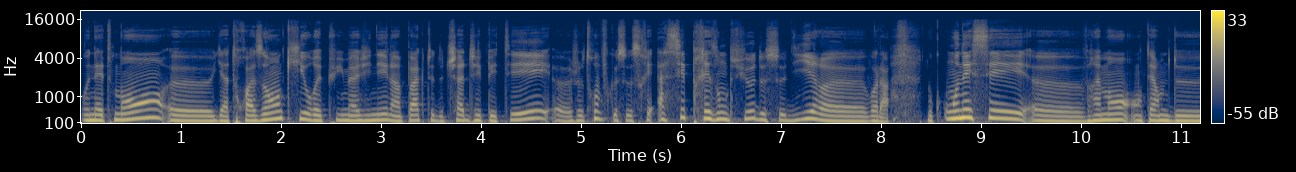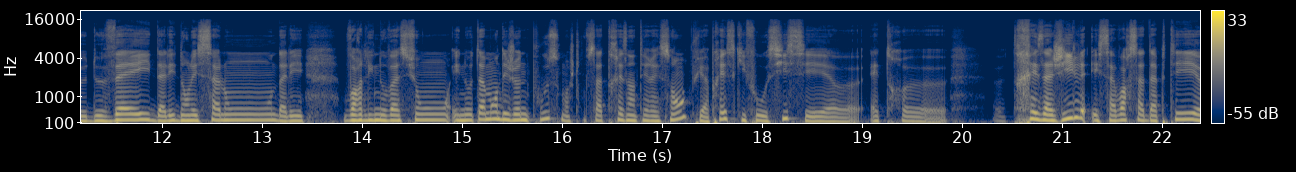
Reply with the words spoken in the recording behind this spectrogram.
Honnêtement, euh, il y a trois ans, qui aurait pu imaginer l'impact de ChatGPT? Euh, Je trouve que ce serait assez présomptueux de se dire, euh, voilà. Donc on essaie vraiment en termes de, veille, d'aller dans les salons, d'aller voir de l'innovation, et notamment des jeunes pousses. Moi, je trouve ça très intéressant. Puis après, ce qu'il faut aussi, c'est être très agile et savoir s'adapter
